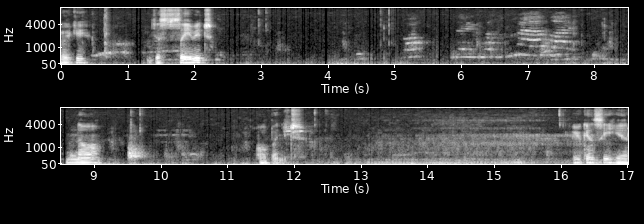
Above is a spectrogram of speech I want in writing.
Okay just save it now open it you see here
